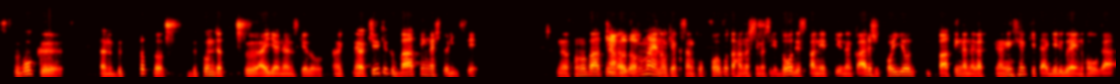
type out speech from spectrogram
すごく、あの、ぶちょっとぶっ飛んじゃうアイデアになるんですけど、あなんか究極バーテンが一人いて、そのバーテンが、なるほどこの前のお客さんこうこういうこと話してましたけど、どうですかねっていう、なんかある種問いをバーテンが投げかけてあげるぐらいの方が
